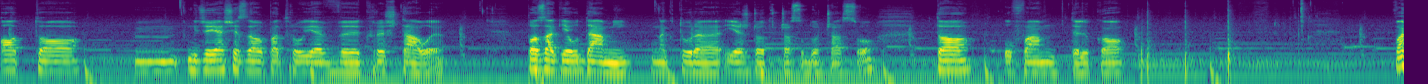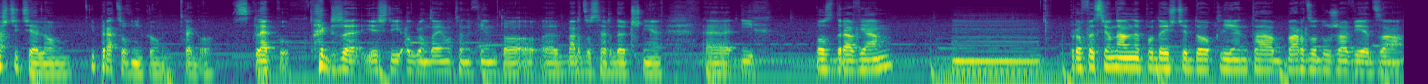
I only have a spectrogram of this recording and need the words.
o to, mm, gdzie ja się zaopatruję w kryształy, poza giełdami, na które jeżdżę od czasu do czasu, to ufam tylko właścicielom i pracownikom tego sklepu. Także jeśli oglądają ten film, to e, bardzo serdecznie e, ich pozdrawiam. Mm, Profesjonalne podejście do klienta, bardzo duża wiedza,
